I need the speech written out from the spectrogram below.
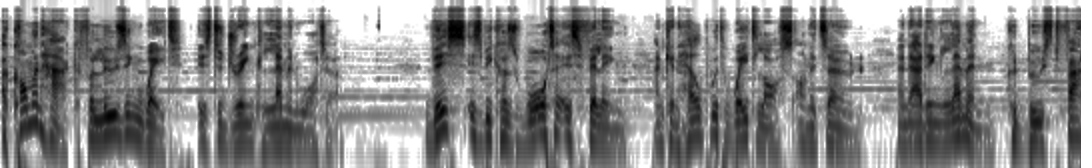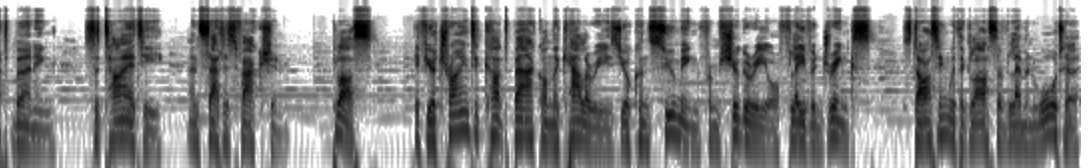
A common hack for losing weight is to drink lemon water. This is because water is filling and can help with weight loss on its own, and adding lemon could boost fat burning, satiety, and satisfaction. Plus, if you're trying to cut back on the calories you're consuming from sugary or flavored drinks, starting with a glass of lemon water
